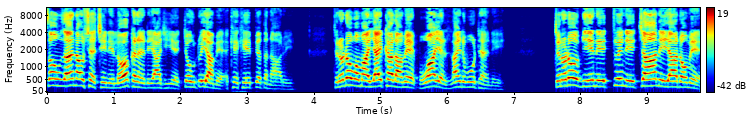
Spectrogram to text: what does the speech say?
စုံစမ်းနောက်ဆက်ခြင်းတွေလောကရန်တရားကြီးရဲ့ကြုံတွေ့ရမယ့်အခက်အခဲပြဿနာတွေကျွန်တော်တို့ဘဝမှာရိုက်ခတ်လာမဲ့ဘဝရဲ့လှိုင်းတဘိုးထန်တွေကျွန်တော်တို့မြင်နေတွေ့နေကြားနေရတော့မဲ့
